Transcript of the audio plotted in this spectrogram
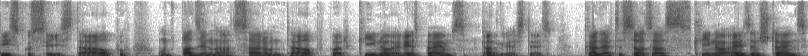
diskusijas telpu un padziļinātu sarunu telpu par kino ir iespējams atgriezties. Kādēļ tas saucās Kino Eizensteins?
